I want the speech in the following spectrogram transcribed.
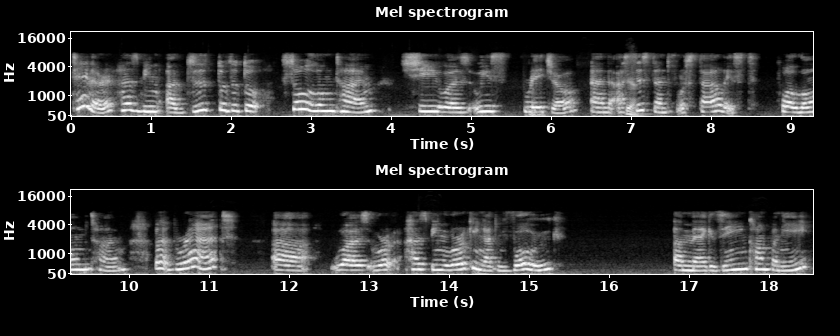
Taylor has been a zuto zuto so long time. She was with Rachel and assistant yeah. for stylist for a long time. But Brad uh, was wor- has been working at Vogue, a magazine company,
